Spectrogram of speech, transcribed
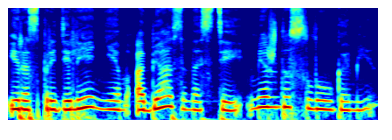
и распределением обязанностей между слугами.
